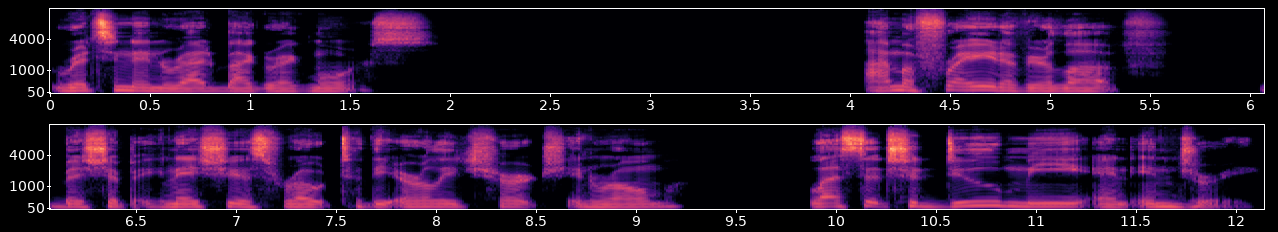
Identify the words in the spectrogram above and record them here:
Written and read by Greg Morse. I'm afraid of your love, Bishop Ignatius wrote to the early church in Rome, lest it should do me an injury.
